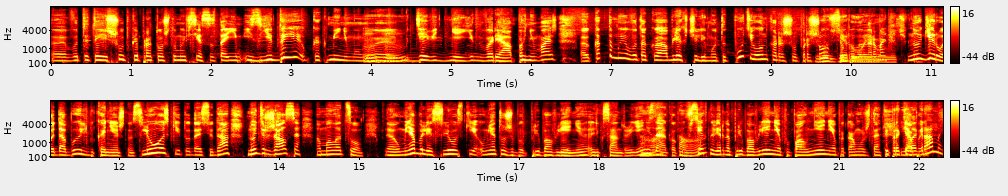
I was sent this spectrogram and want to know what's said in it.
э, вот этой шуткой про то, что мы все состоим из еды, как минимум э, Мгм. 9 дней января, понимаешь? Э, Как-то мы его так облегчили ему этот путь, и он хорошо прошел, Ну, все было нормально. умничка. Ну, герой, да, были, бы, конечно, слезки туда-сюда, но держался молодцом. Э, У меня были слезки, у меня тоже было прибавление, Александра. Я не Так, знаю, как у так. всех, наверное, прибавление, пополнение, потому что... Ты про я килограммы?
